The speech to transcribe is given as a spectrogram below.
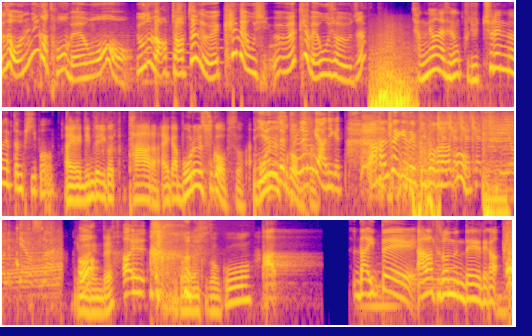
요새 언니가 더 매워. 요즘 막 갑자기 왜 이렇게 매우시? 왜, 왜 이렇게 매우셔 요즘? 작년에 대놓고 유출 행동했던 비버 아니 님들 이거 다 알아 그러니까 모를 수가 없어 모를 이랬는데 수가 없어 플랜 B 아니겠지? 아 한색인을 비버가 하고 이거 어? 아닌데 아, 일- 이거는 그거고 나 이때 알아들었는데 내가 어?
